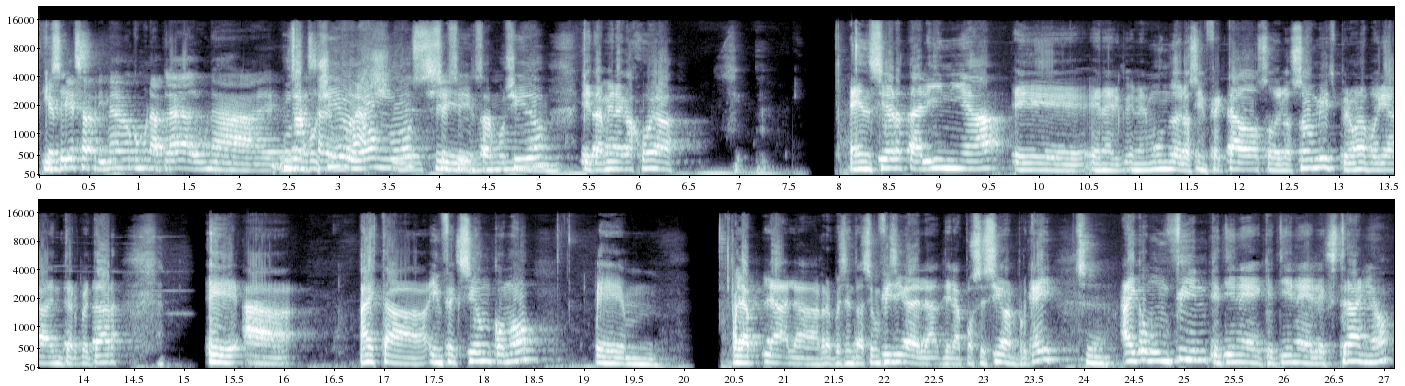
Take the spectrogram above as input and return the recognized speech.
Que y se- empieza primero como una plaga de una. un sarpullido de hongos, sí, sí, un sarpullido, que también acá juega en cierta línea eh, en, el, en el mundo de los infectados o de los zombies, pero uno podría interpretar eh, a, a esta infección como eh, la, la- la representación física de la, de la posesión, porque hay Sí. hay como un fin que tiene, que tiene el extraño,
